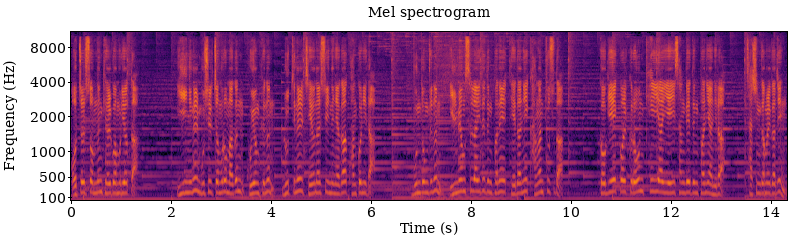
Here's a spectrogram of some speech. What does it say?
어쩔 수 없는 결과물이었다. 2이닝을 무실점으로 막은 고영표는 루틴을 재현할 수 있느냐가 관건이다. 문동주는 일명 슬라이드 등판에 대단히 강한 투수다. 거기에 껄끄러운 KIA 상대 등판이 아니라 자신감을 가진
